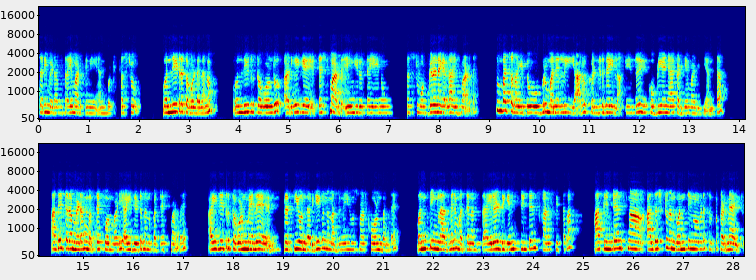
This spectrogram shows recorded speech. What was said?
ಸರಿ ಮೇಡಮ್ ಟ್ರೈ ಮಾಡ್ತೀನಿ, ಅಂದ್ಬಿಟ್ಟು ಫಸ್ಟು ಒಂದ್ ಲೀಟರ್ ತಗೊಂಡೆ ನಾನು. ಒಂದ್ ಲೀಟರ್ ತಗೊಂಡು ಅಡಿಗೆಗೆ ಟೆಸ್ಟ್ ಮಾಡಿದೆ, ಹೆಂಗಿರುತ್ತೆ, ಏನು? ಫಸ್ಟ್ ಒಗ್ಗರಣೆಗೆಲ್ಲ ಇದ್ ಮಾಡಿದೆ. ತುಂಬಾ ಚೆನ್ನಾಗಿತ್ತು. ಒಬ್ರು ಮನೆಯಲ್ಲಿ ಯಾರು ಕಂಡಿಡ್ದೇ ಇಲ್ಲ. ಅಂದ್ರೆ ಕೊಬ್ಬರಿ ಎಣ್ಣೆ ಯಾಕೆ ಅಡಿಗೆ ಮಾಡಿದ್ಯಾ? ಅಂತ. ಅದೇ ತರ ಮೇಡಮ್ ಮತ್ತೆ ಫೋನ್ ಮಾಡಿ ಐದ್ ಲೀಟರ್ ನಾನು ಪರ್ಚೇಸ್ ಮಾಡಿದೆ. ಐದ್ ಲೀಟರ್ ತಗೊಂಡ್ಮೇಲೆ ಪ್ರತಿಯೊಂದು ಅಡಿಗೆಗೂ ನಾನು ಅದನ್ನೇ ಯೂಸ್ ಮಾಡ್ಕೊಂಡ್ ಬಂದೆ. ಒಂದ್ ತಿಂಗಳಾದ್ಮೇಲೆ ಮತ್ತೆ ನನ್ನ ಥೈರಾಯ್ಡ್ ಏನ್ ಸಿಂಟೆನ್ಸ್ ಕಾಣಿಸ್ತಿತ್ತಲ್ಲ, ಆ ಸಿಂಟೆನ್ಸ್ನ ಆದಷ್ಟು ನನ್ಗೆ ಒಂದ್ ತಿಂಗಳೊಳಗಡೆ ಸ್ವಲ್ಪ ಕಡಿಮೆ ಆಯ್ತು.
